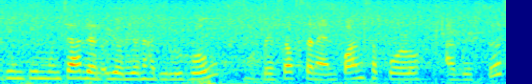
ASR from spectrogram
Serimpi Muncar dan Uyon Uyon Hadiluhung besok Senin Pon 10 Agustus.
